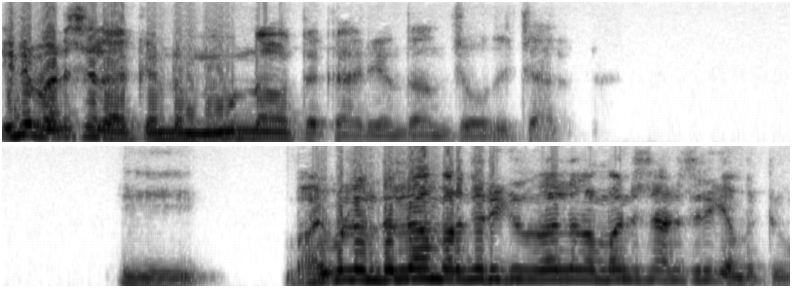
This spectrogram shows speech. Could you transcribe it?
ഇനി മനസ്സിലാക്കേണ്ട മൂന്നാമത്തെ കാര്യം എന്താണെന്ന് ചോദിച്ചാൽ ഈ ബൈബിൾ എന്തെല്ലാം പറഞ്ഞിരിക്കുന്നതല്ല നമ്മൾ മനുഷ്യൻ അനുസരിക്കാൻ പറ്റൂ?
